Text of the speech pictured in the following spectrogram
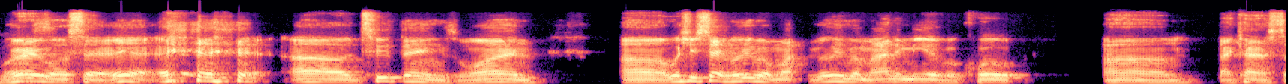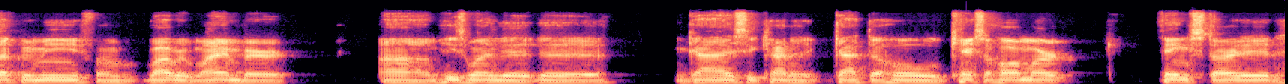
Very well said. Yeah. uh, two things. One, uh, what you said really, really reminded me of a quote um, that kind of stuck with me from Robert Weinberg. Um, he's one of the, the guys who kind of got the whole cancer hallmark thing started.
